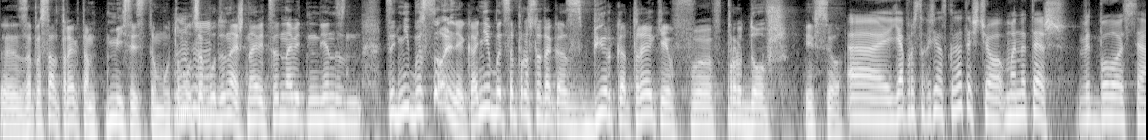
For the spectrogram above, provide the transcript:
записав трек там місяць тому. Тому це буде, знаєш, навіть це навіть я не з- це ніби сольник, а ніби це просто така збірка треків е, впродовж, і все. Е, я просто хотіла сказати, що в мене теж відбулося,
